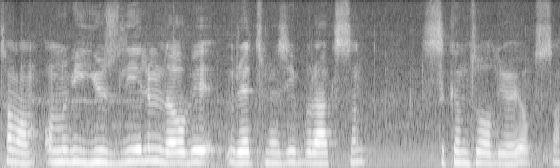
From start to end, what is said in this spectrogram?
Tamam onu bir yüzleyelim de o bir üretmesi bıraksın. Sıkıntı oluyor yoksa.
